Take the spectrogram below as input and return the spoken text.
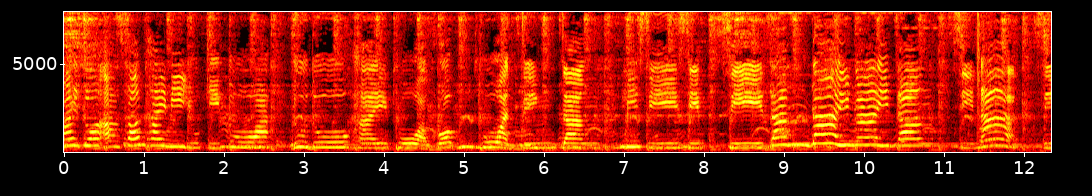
ไหมตัวอักษรไทยมีอยู่กี่ตัว ดูดูๆให้ทั่วครบถ้วนจริงจัง มีสี่สิบสี่จำได้ง่ายจัง สีหน้า สี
